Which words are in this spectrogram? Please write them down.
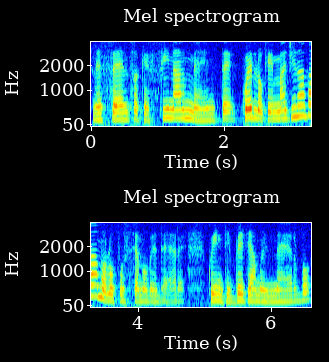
nel senso che finalmente quello che immaginavamo lo possiamo vedere. Quindi vediamo il nervo,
